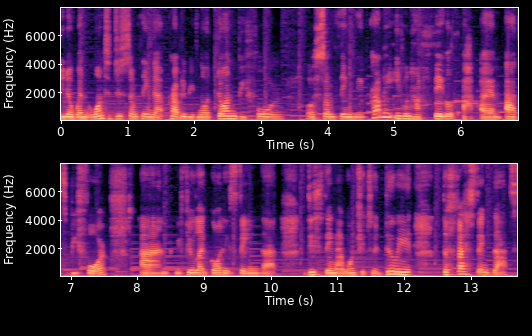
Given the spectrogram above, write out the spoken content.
You know, when we want to do something that probably we've not done before or something we probably even have failed um, at before and we feel like god is saying that this thing i want you to do it the first thing that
